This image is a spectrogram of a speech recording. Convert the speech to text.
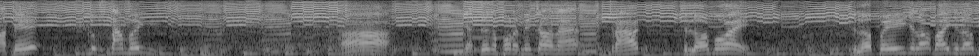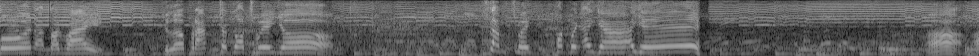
អត់ទេ លោកស្ដាំវិញអាយ៉ាទឿកំពុងតែមានចលនាច្រើនចន្លោមួយចន្លោ2ចន្លោ3ចន្លោ4អត់តាន់វាយចន្លោ5ចិត្តរត់ឆ្វេងយកស្ដាំឆ្វេងផុតវិញអាយ៉ាអាយេអអ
